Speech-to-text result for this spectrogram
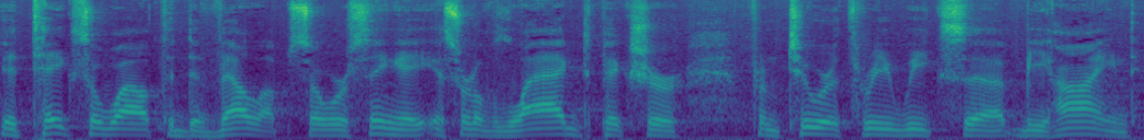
it takes a while to develop. So we're seeing a, a sort of lagged picture from two or three weeks uh, behind.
